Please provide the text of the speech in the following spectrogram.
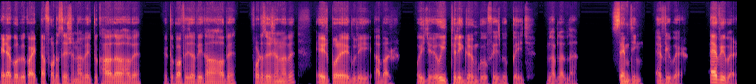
এটা করবে, কয়েকটা ফটো সেশন হবে, একটু খাওয়া-দাওয়া হবে, একটু কফি-টফি খাওয়া হবে, ফটো সেশন হবে। এরপরে এগুলি আবার ওই যে ওই Telegram group, Facebook page blah, blah, blah. Same thing everywhere, everywhere.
